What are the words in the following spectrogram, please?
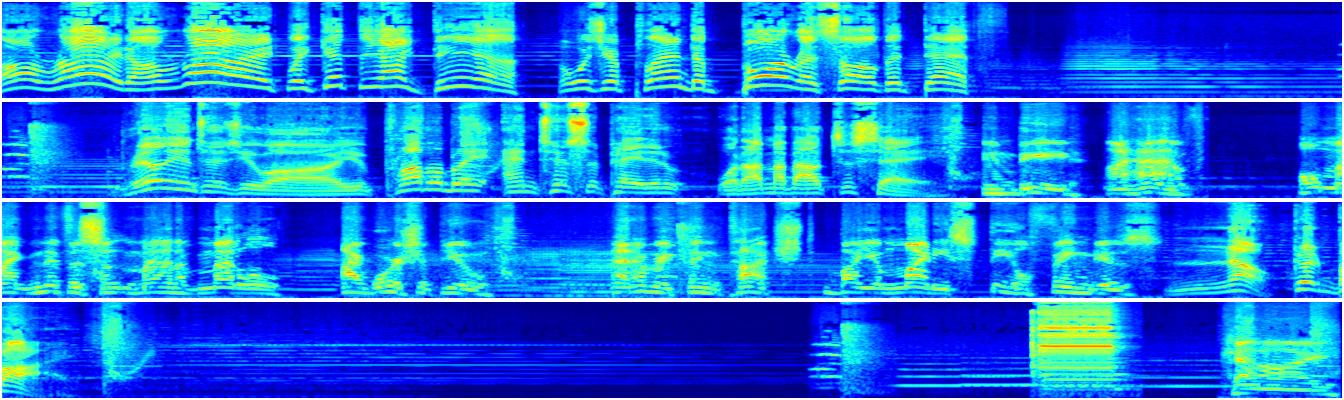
All right, all right, we get the idea. Or was your plan to bore us all to death? Brilliant as you are, you've probably anticipated what I'm about to say. Indeed, I have. O magnificent man of metal, I worship you. And everything touched by your mighty steel fingers. No, goodbye. Can I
